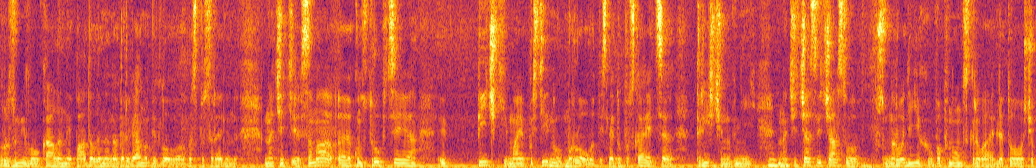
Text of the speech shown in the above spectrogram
розуміло укали не падали не на дерев'яну підлогу, а безпосередньо. Значить, е, сама е, конструкція пічки має постійно обмуровуватись, не допускається тріщин в ній. Значить, час від часу в народі їх вапном скривають для того, щоб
